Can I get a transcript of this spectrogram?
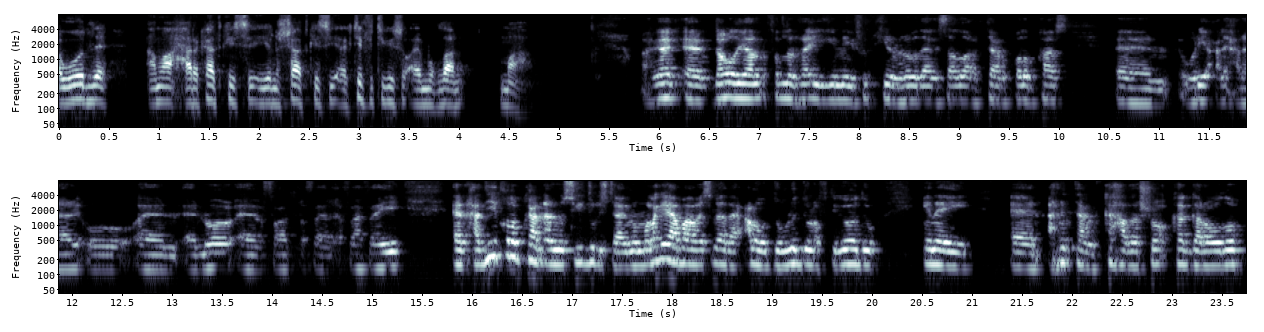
awood leh ama xarakaadkiisa iyo nashaadkiisa iyo activitigiisu ay muuqdaan maaha daawadayaal fadlan ra'yigiina iyo fikirkiina nala wadaaga saad u aragtaan qodobkaas wariye cali xaraare oo noo faahfaahiyey haddii qodobkan aanu sii dul istaagno ma laga yaabaaba isleedahay calow dowladdu laftigoodu inay arrintan ka hadasho ka garowdo.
